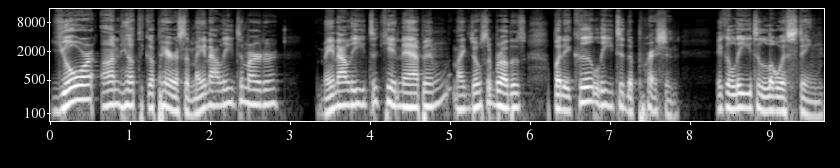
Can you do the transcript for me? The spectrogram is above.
Your unhealthy comparison may not lead to murder, it may not lead to kidnapping like Joseph brothers, but it could lead to depression. It could lead to low esteem.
